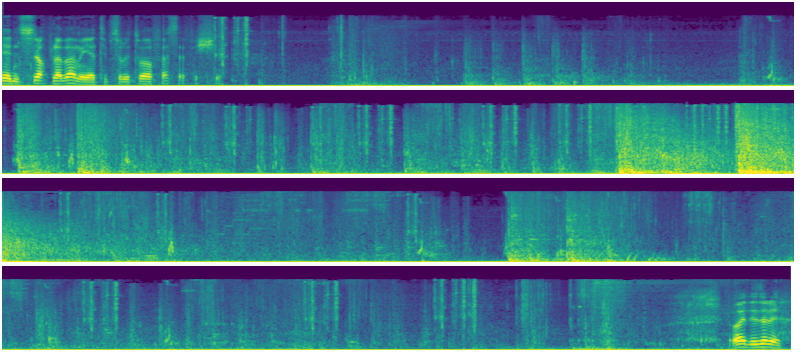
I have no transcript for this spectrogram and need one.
Il y a une slurp là-bas, mais il y a un type sur le toit en face, ça fait chier. Ouais, désolé.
